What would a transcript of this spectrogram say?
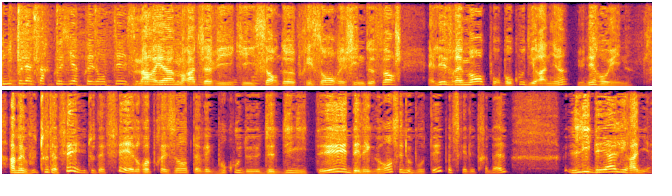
Nicolas Sarkozy a présenté... Mariam Rajavi qui sort de prison, Régine de Forge, elle est vraiment pour beaucoup d'Iraniens une héroïne. Ah mais tout à fait, tout à fait. Elle représente avec beaucoup de, de dignité, d'élégance et de beauté, parce qu'elle est très belle, l'idéal iranien.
